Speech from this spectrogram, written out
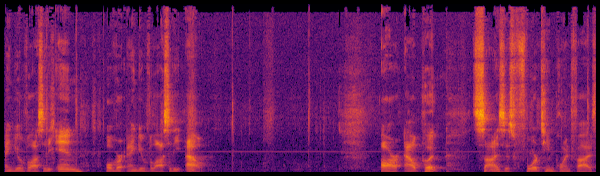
angular velocity in over angular velocity out. Our output size is 14.5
